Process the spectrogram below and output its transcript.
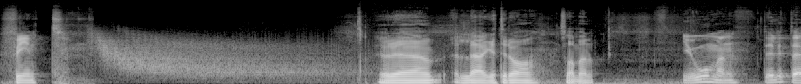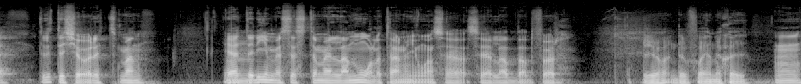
Fint. Hur är läget idag, Samuel? Jo, men det är lite, det är lite körigt, men jag mm. äter i mig sista mellanmålet här nu Johan, så jag, så jag är laddad för... Du, du får energi. Mm.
